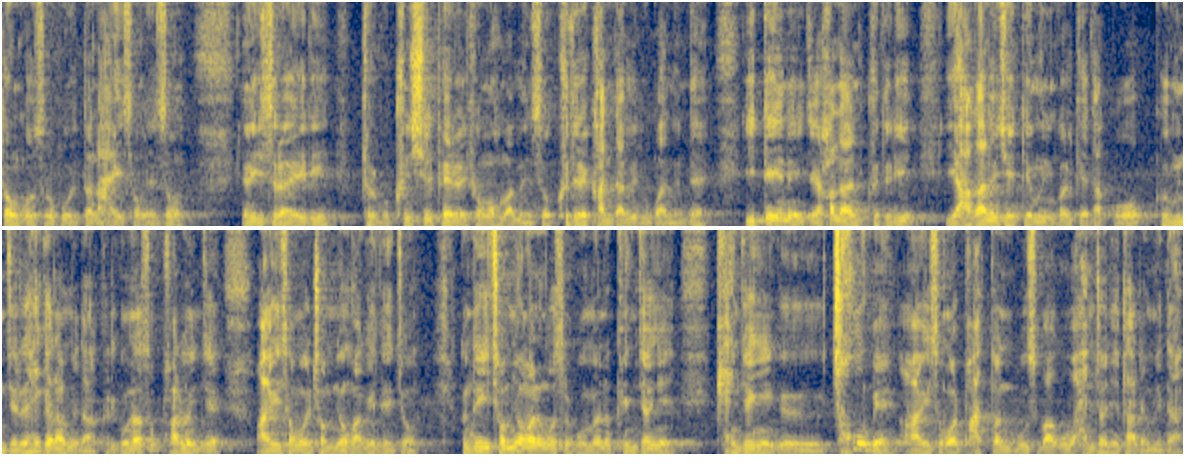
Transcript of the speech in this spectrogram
던 것으로 보였던 아이성에서 이스라엘이 결국 큰 실패를 경험하면서 그들의 간담이 녹았는데 이때에는 이제 하나님 그들이 야간의 죄 때문인 걸 깨닫고 그 문제를 해결합니다. 그리고 나서 바로 이제 아이성을 점령하게 되죠. 근데 이 점령하는 것을 보면은 굉장히 굉장히 그 처음에 아이성을 봤던 모습하고 완전히 다릅니다.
